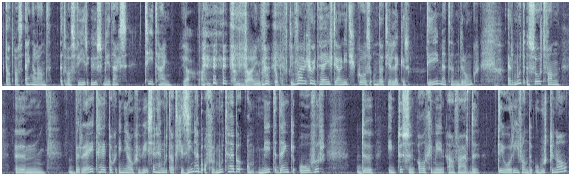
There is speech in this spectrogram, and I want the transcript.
Dat was Engeland. Het was vier uur 's middags, tea time. Ja, I'm, I'm dying for a cup of tea. Maar goed, hij heeft jou niet gekozen omdat je lekker thee met hem dronk. Er moet een soort van um, bereidheid toch in jou geweest zijn. Hij moet dat gezien hebben of vermoed hebben om mee te denken over de intussen algemeen aanvaarde theorie van de oerknal,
